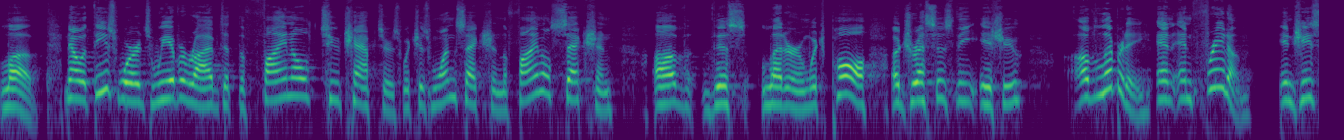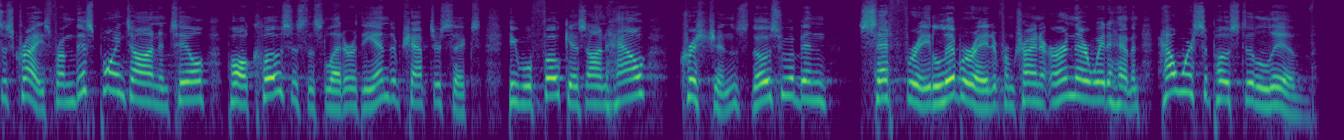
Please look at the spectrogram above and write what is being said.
love. Now, with these words, we have arrived at the final two chapters, which is one section, the final section of this letter, in which Paul addresses the issue of liberty and, and freedom in Jesus Christ. From this point on until Paul closes this letter at the end of chapter 6, he will focus on how Christians, those who have been set free, liberated from trying to earn their way to heaven, how we're supposed to live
